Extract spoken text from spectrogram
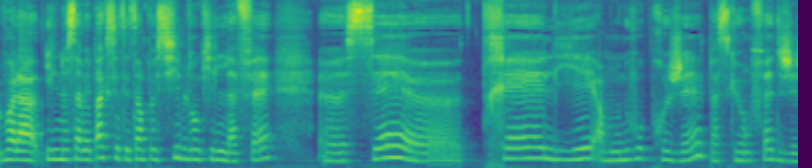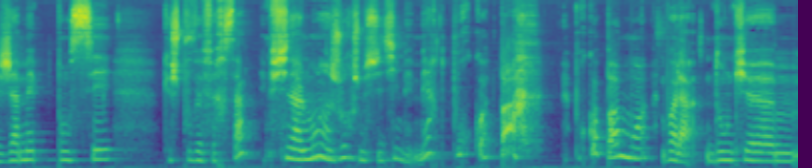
voilà, il ne savait pas que c'était impossible donc il l'a fait. Euh, c'est euh, très lié à mon nouveau projet parce qu'en en fait j'ai jamais pensé que je pouvais faire ça. Et puis finalement un jour je me suis dit mais merde pourquoi pas? Pourquoi pas moi Voilà, donc euh,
